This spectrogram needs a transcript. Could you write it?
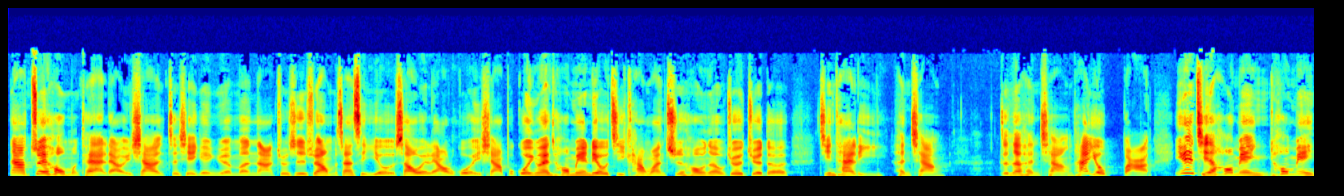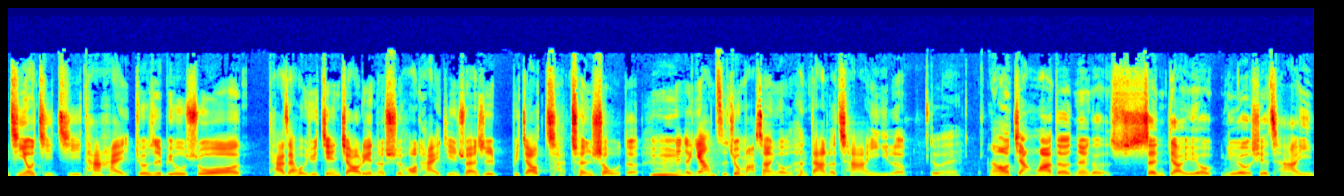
那最后我们可以来聊一下这些演员们啊。就是虽然我们上次也有稍微聊过一下，不过因为后面六集看完之后呢，我就会觉得金泰梨很强，真的很强。他有把，因为其实后面后面已经有几集，他还就是比如说他再回去见教练的时候，他已经算是比较成成熟的，嗯，那个样子就马上有很大的差异了。对。然后讲话的那个声调也有也有些差异，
